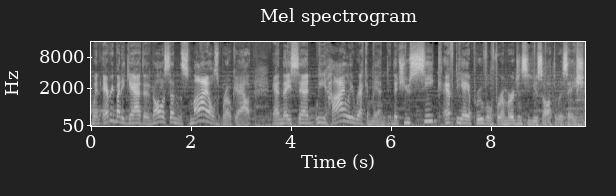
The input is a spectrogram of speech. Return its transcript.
when everybody gathered and all of a sudden the smiles broke out and they said, We highly recommend that you seek FDA approval for emergency use authorization.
